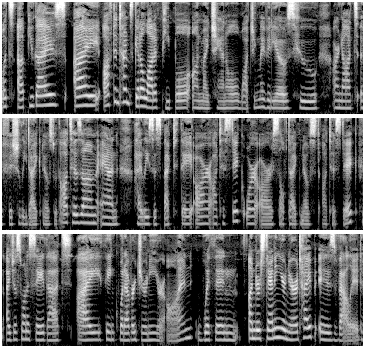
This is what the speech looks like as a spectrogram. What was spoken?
What's up, you guys? I oftentimes get a lot of people on my channel watching my videos who are not officially diagnosed with autism and highly suspect they are autistic or are self diagnosed autistic. I just want to say that I think whatever journey you're on within understanding your neurotype is valid.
